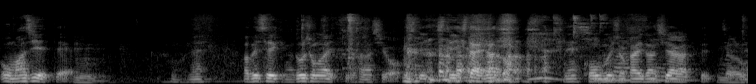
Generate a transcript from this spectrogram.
を交えて、ね安倍政権がどうしようもないっていう話をしてしていきたいなと、ね、公文書改ざんしやがってっていうね。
